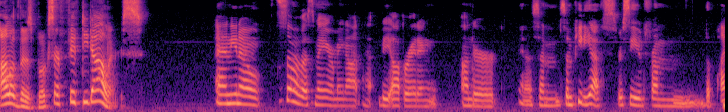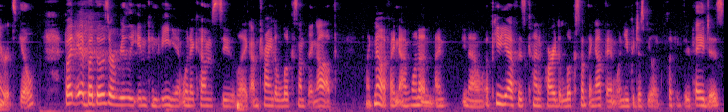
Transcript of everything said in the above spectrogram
all of those books are fifty dollars. And you know, some of us may or may not be operating under you know some some PDFs received from the Pirates Guild, but yeah, but those are really inconvenient when it comes to like I'm trying to look something up. Like no, if I, I want to, I you know a PDF is kind of hard to look something up in when you could just be like flicking through pages.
